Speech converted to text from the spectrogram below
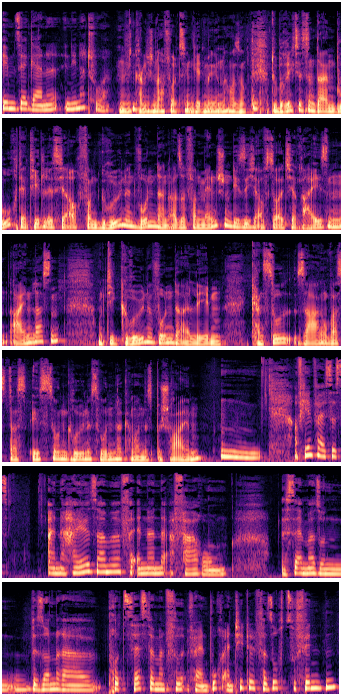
eben sehr gerne in die Natur. Hm, kann ich nachvollziehen, geht mir genauso. Du berichtest in deinem Buch, der Titel ist ja auch von grünen Wundern, also von Menschen, die sich auf solche Reisen einlassen und die grüne Wunder erleben. Kannst du sagen, was das ist, so ein grünes Wunder? Kann man das beschreiben? Hm, auf jeden Fall ist es eine heilsame, verändernde Erfahrung. Es ist ja immer so ein besonderer Prozess, wenn man für, ein Buch einen Titel versucht zu finden.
